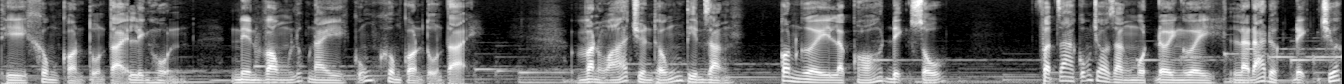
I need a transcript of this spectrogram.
thì không còn tồn tại linh hồn, nên vong lúc này cũng không còn tồn tại. Văn hóa truyền thống tin rằng con người là có định số. Phật gia cũng cho rằng một đời người là đã được định trước.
